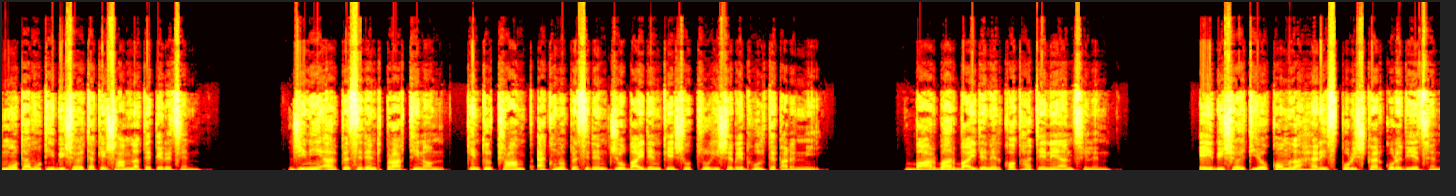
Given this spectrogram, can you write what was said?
মোটামুটি বিষয়টাকে সামলাতে পেরেছেন। যিনি আর প্রেসিডেন্ট প্রার্থী নন কিন্তু ট্রাম্প এখনও প্রেসিডেন্ট জো বাইডেনকে শত্রু হিসেবে ভুলতে পারেননি। বারবার বাইডেনের কথা টেনে আনছিলেন। এই বিষয়টিও কমলা হ্যারিস পরিষ্কার করে দিয়েছেন।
